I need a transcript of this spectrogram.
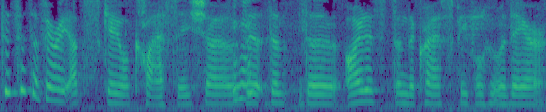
This is a very upscale, classy show. Mm-hmm. The, the, the artists and the craftspeople who are there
